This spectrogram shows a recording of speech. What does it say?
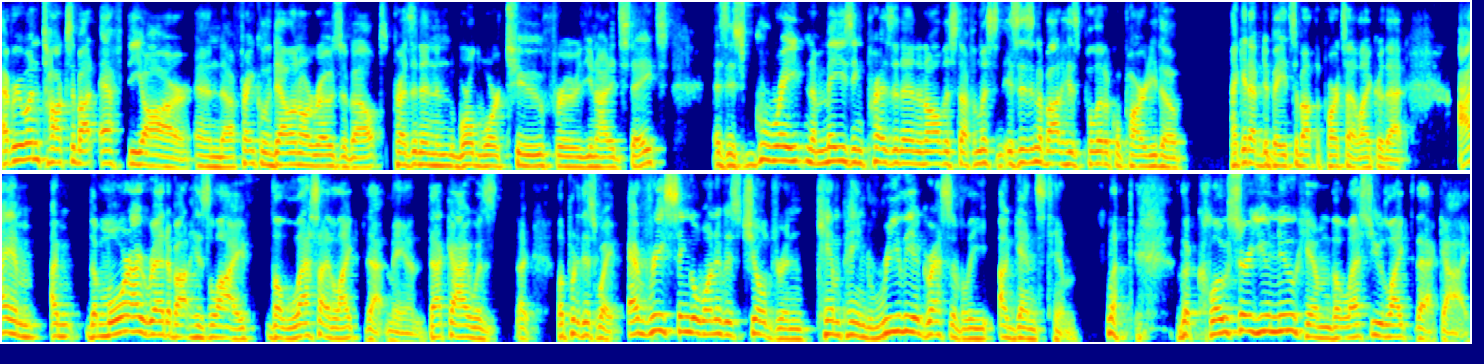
everyone talks about FDR and uh, Franklin Delano Roosevelt, president in World War II for the United States, as this great and amazing president and all this stuff. And listen, this isn't about his political party, though. I could have debates about the parts I like or that. I am I'm the more I read about his life, the less I liked that man. That guy was like, let's put it this way: every single one of his children campaigned really aggressively against him. Like the closer you knew him, the less you liked that guy.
